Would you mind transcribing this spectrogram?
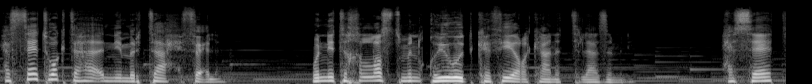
حسيت وقتها أني مرتاح فعلا وأني تخلصت من قيود كثيرة كانت تلازمني. حسيت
